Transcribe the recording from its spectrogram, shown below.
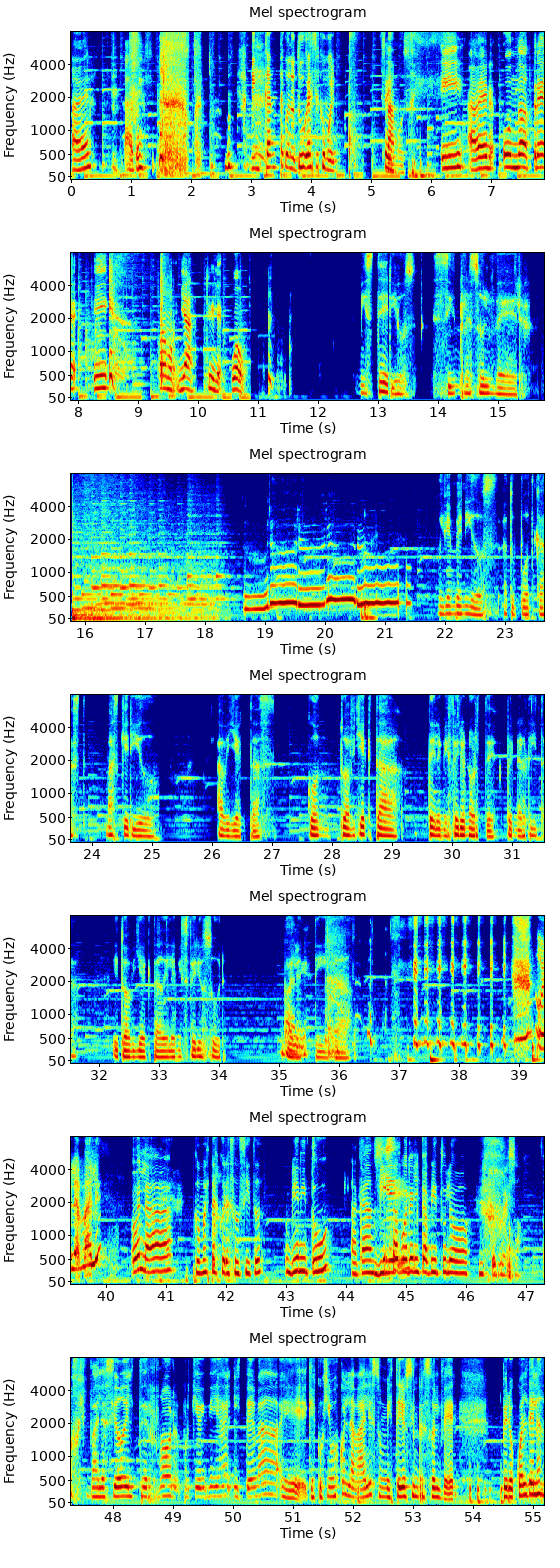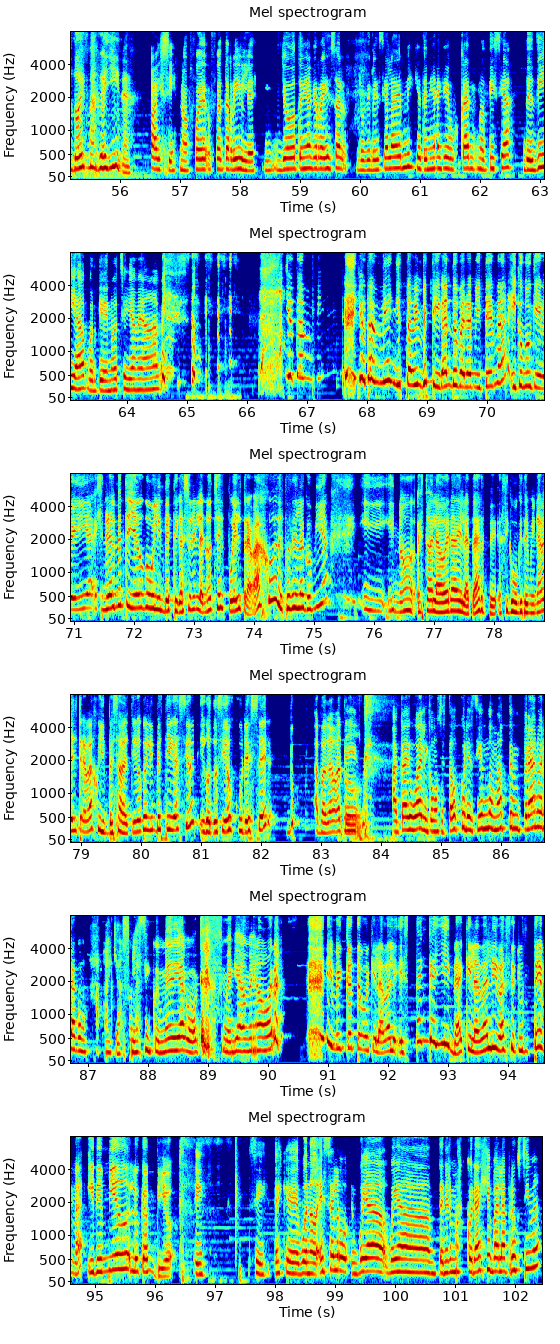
A ver. Espérate. Me encanta cuando tú haces como el Sí. vamos. Y, a ver, un, dos, tres, y. Vamos, ya, Chile. Wow. Misterios sin resolver. Muy bienvenidos a tu podcast más querido, Abyectas, con tu abyecta del hemisferio norte, Bernardita, y tu abyecta del hemisferio sur, Vale. Valentina. Hola, Vale. Hola. ¿Cómo estás, corazoncito? Bien, ¿y tú? Acá ansiosa Bien. por el capítulo misterioso. Ay, Vale, ha sido del terror, porque hoy día el tema eh, que escogimos con la Vale son misterios sin resolver. Pero ¿cuál de las dos es más gallina? Ay, sí, no, fue, fue terrible. Yo tenía que revisar lo que le decía a la Bernis, que tenía que buscar noticias de día, porque de noche ya me daba... Yo también. Yo también, yo estaba investigando para mi tema y como que veía, generalmente llego como la investigación en la noche después del trabajo, después de la comida, y, y no, esto a la hora de la tarde, así como que terminaba el trabajo y empezaba el tiro con la investigación y cuando se iba a oscurecer, apagaba todo. Acá igual, y como se está oscureciendo más temprano, era como, ay, ya son las cinco y media, como que me queda media hora. Y me encanta porque la Vale es tan gallina que la Vale iba a hacer un tema y de miedo lo cambió. Sí, sí, es que bueno, ese lo voy a, voy a tener más coraje para la próxima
